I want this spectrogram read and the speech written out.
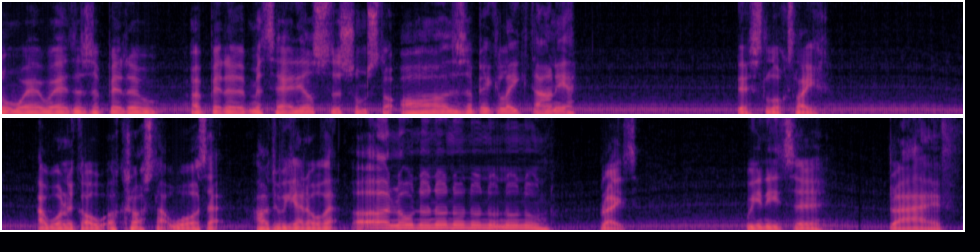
Somewhere where there's a bit of a bit of materials. There's some stuff. Oh, there's a big lake down here. This looks like I want to go across that water. How do we get over? Oh no no no no no no no no. Right, we need to drive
